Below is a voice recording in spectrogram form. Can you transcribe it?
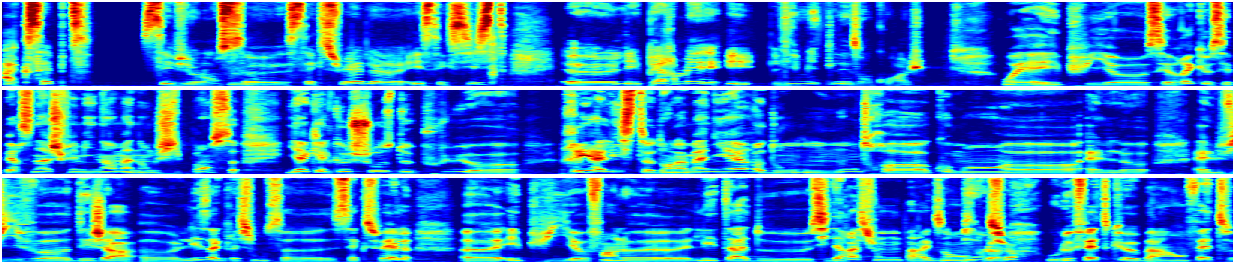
accepte ces violences Mm. euh, sexuelles euh, et sexistes, euh, les permet et limite les encourage. Ouais, et puis euh, c'est vrai que ces personnages féminins, maintenant que j'y pense, il y a quelque chose de plus réaliste dans la manière dont on montre comment elles, elles vivent déjà les agressions sexuelles, et puis enfin l'état de sidération par exemple, ou le fait que bah en fait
